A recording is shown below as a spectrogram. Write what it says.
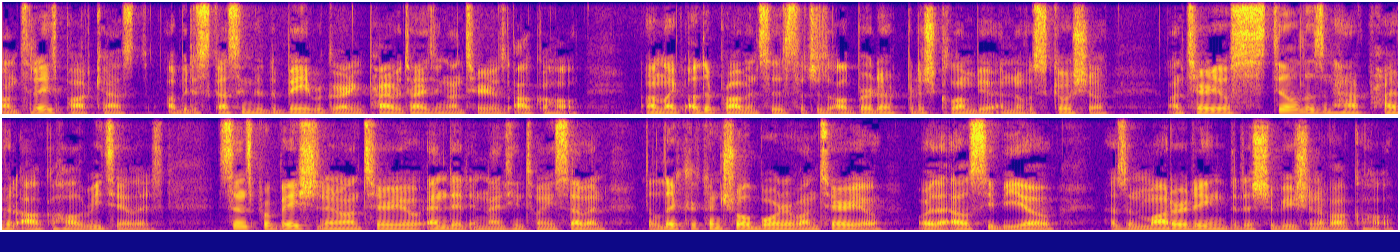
On today's podcast, I'll be discussing the debate regarding privatizing Ontario's alcohol. Unlike other provinces such as Alberta, British Columbia, and Nova Scotia, Ontario still doesn't have private alcohol retailers. Since prohibition in Ontario ended in 1927, the Liquor Control Board of Ontario, or the LCBO, has been moderating the distribution of alcohol.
